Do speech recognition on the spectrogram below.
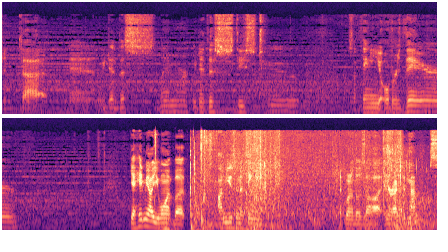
did that, and we did this landmark, we did this, these two, it's a thingy over there. Yeah, hit me all you want, but I'm using a thingy, like one of those uh, interactive maps.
